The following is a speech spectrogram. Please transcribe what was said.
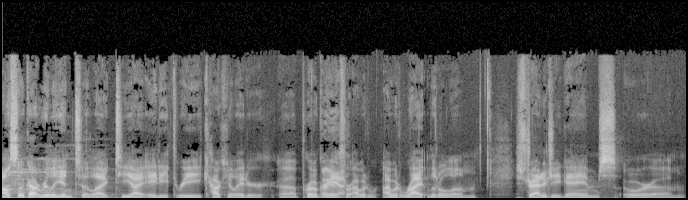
I also got really into like TI eighty three calculator uh, programs oh, yeah. where I would I would write little um, strategy games or um,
